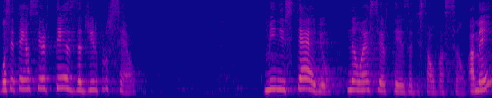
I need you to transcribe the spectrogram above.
você tem a certeza de ir para o céu. Ministério não é certeza de salvação. Amém?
